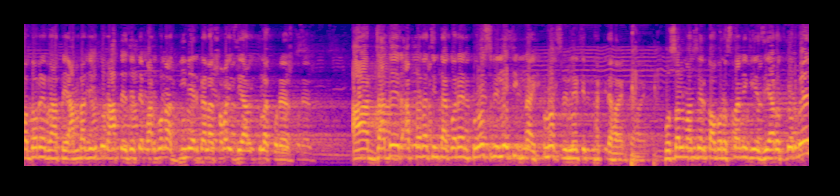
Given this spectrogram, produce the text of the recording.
কদরের রাতে আমরা যেহেতু রাতে যেতে পারব না, দিনের বেলা সবাই জিয়ারতগুলা করে আসব। আর যাদের আপনারা চিন্তা করেন ক্লোজ রিলেটিভ নাই ক্লোজ রিলেটিভ থাকতে হয়। মুসলমানদের কবরস্থানে গিয়ে জিয়ারত করবেন,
